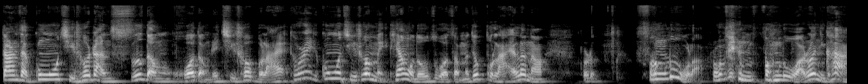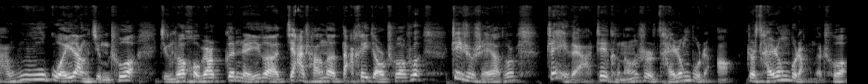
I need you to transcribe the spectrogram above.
但是在公共汽车站死等活等这汽车不来，他说这公共汽车每天我都坐，怎么就不来了呢？他说封路了。说为什么封路啊？说你看啊，呜呜过一辆警车，警车后边跟着一个加长的大黑轿车。说这是谁啊？他说这个呀，这可能是财政部长，这是财政部长的车。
